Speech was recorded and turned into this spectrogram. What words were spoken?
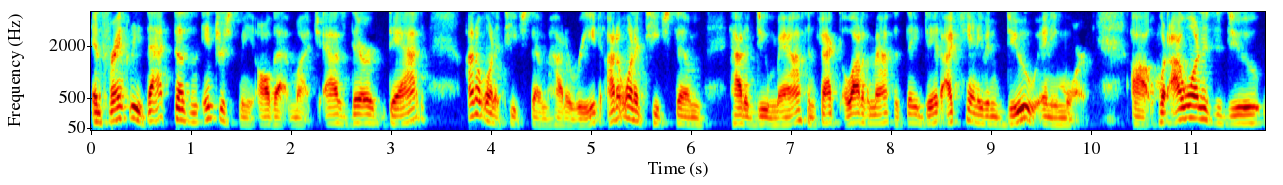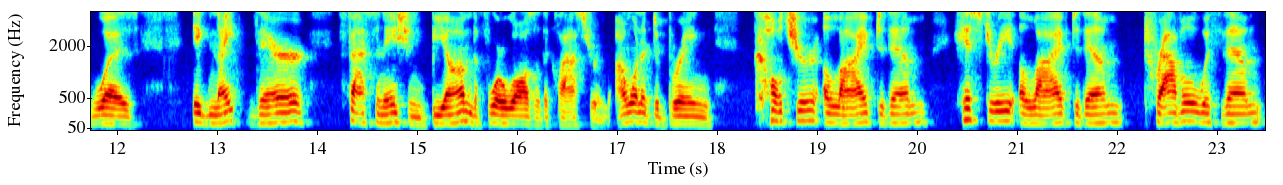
And frankly, that doesn't interest me all that much. As their dad, I don't want to teach them how to read. I don't want to teach them how to do math. In fact, a lot of the math that they did, I can't even do anymore. Uh, what I wanted to do was ignite their fascination beyond the four walls of the classroom. I wanted to bring culture alive to them, history alive to them, travel with them,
